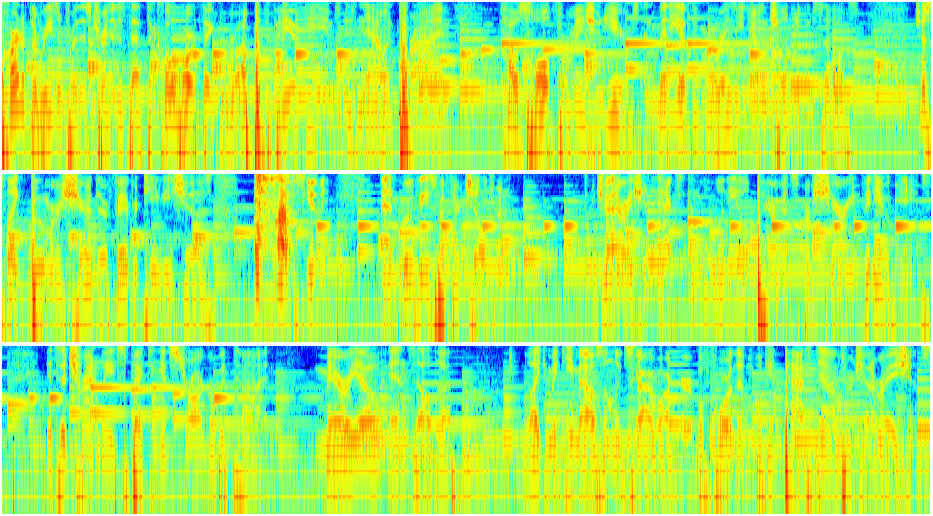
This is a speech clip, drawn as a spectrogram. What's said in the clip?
Part of the reason for this trend is that the cohort that grew up with video games is now in prime household formation years, and many of them are raising young children themselves. Just like boomers shared their favorite TV shows, excuse me, and movies with their children, Generation X and millennial parents are sharing video games. It's a trend we expect to get stronger with time. Mario and Zelda, like Mickey Mouse and Luke Skywalker, before them will get passed down through generations.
